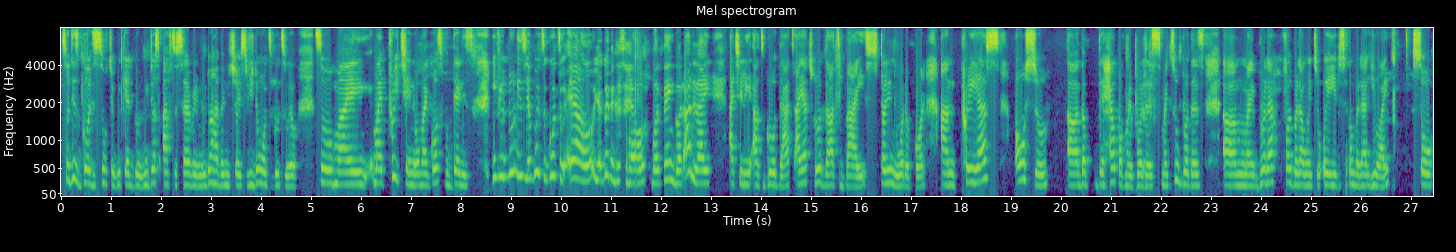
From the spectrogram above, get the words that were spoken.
so this god is such a wicked god. We just have to serve him. We don't have any choice. If you don't want to go to hell. So my my preaching or my gospel then is if you do this you're going to go to hell. You're going to go to hell. But thank god. How did i actually outgrow that? I outgrow that by studying the word of god and prayers. Also uh, the the help of my brothers, my two brothers. Um, my brother, first brother went to OAU, the second brother UI. So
